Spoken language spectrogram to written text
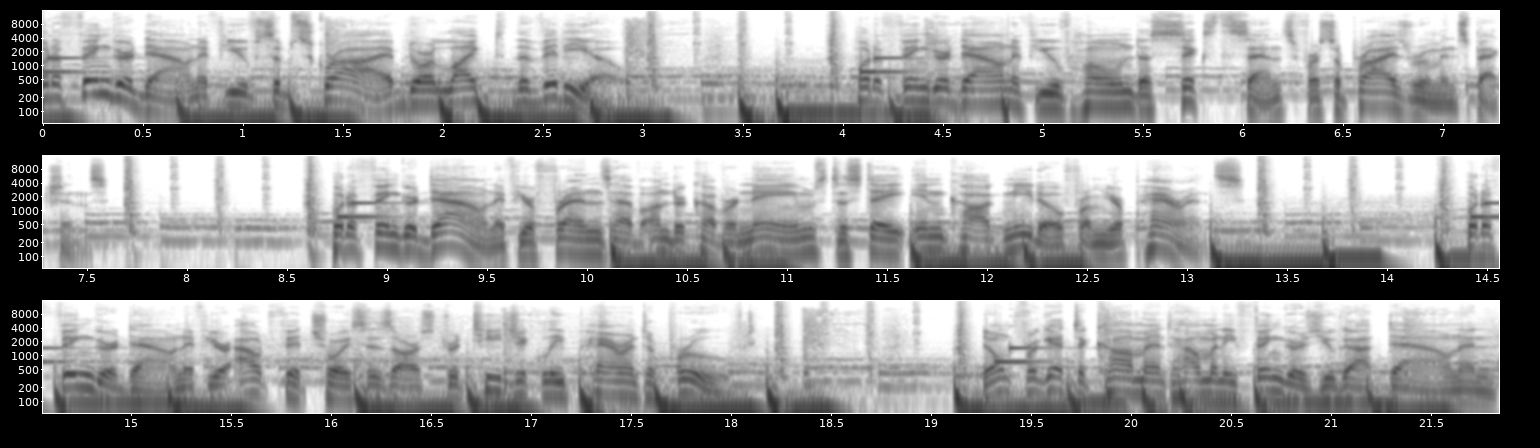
Put a finger down if you've subscribed or liked the video. Put a finger down if you've honed a sixth sense for surprise room inspections. Put a finger down if your friends have undercover names to stay incognito from your parents. Put a finger down if your outfit choices are strategically parent-approved. Don't forget to comment how many fingers you got down and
